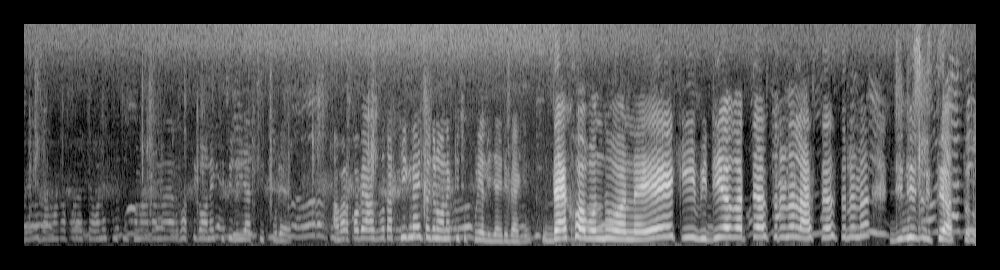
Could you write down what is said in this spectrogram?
ব্যাগে জামা কাপড় আছে অনেক কিছু সোনা দানা ঘর থেকে অনেক কিছু নিয়ে যাচ্ছি পুরে। আবার কবে আসব তা ঠিক নাই তো অনেক কিছু পুড়ে নিয়ে যাই ব্যাগে। দেখো বন্ধু মানে এ কি ভিডিও করতে আসছিল না লাস্টে আসছিল না জিনিস নিতে আসছিল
